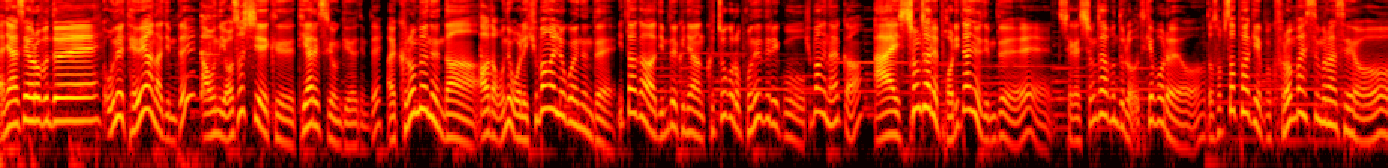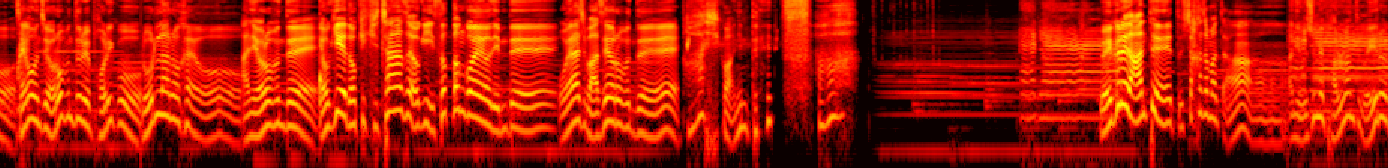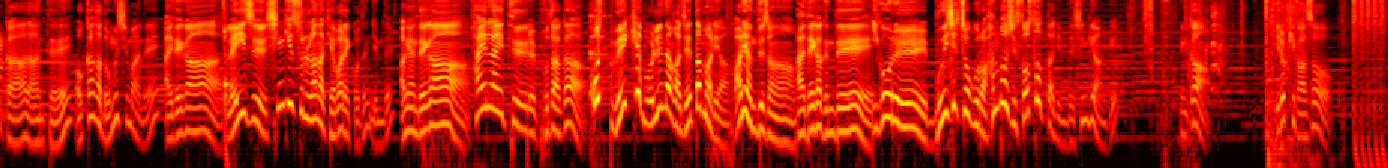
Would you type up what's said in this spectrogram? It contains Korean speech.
안녕하세요 여러분들. 오늘 대회 하나 님들? 아 오늘 6시에 그 DRX 경기예요 님들? 아 그러면은 나아 나 오늘 원래 휴방하려고 했는데 이따가 님들 그냥 그쪽으로 보내드리고 휴방이나 할까? 아이 시청자를 버리다니요 님들. 제가 시청자분들을 어떻게 버려요? 또 섭섭하게 뭐 그런 말씀을 하세요. 제가 언제 여러분들을 버리고 롤을 하러 가요. 아니 여러분들 여기에 넣기 귀찮아서 여기 있었던 거예요 님들. 오해하지 마세요 여러분들. 아 이거 아닌데. 아 왜 그래 나한테? 또 시작하자마자. 아, 아니 요즘에 발로란트 왜 이럴까 나한테? 억가가 너무 심하네? 아니 내가 레이즈 신기술을 하나 개발했거든 님들? 아 그냥 내가 하이라이트를 보다가 어? 왜 이렇게 멀리 나가지? 했단 말이야. 말이 안 되잖아. 아 내가 근데 이거를 무의식적으로 한 번씩 썼었다 님들 신기한 게? 그러니까 이렇게 가서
